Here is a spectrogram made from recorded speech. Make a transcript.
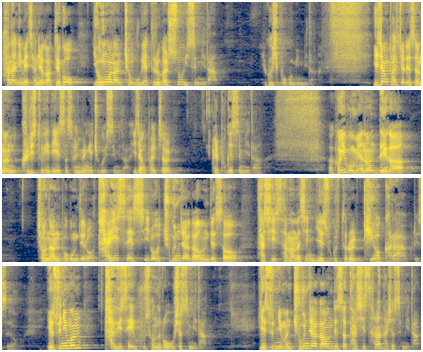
하나님의 자녀가 되고 영원한 천국에 들어갈 수 있습니다. 이것이 복음입니다. 2장 8절에서는 그리스도에 대해서 설명해 주고 있습니다. 2장 8절을 보겠습니다. 거기 보면은 내가 전한 복음대로 다윗의 씨로 죽은 자 가운데서 다시 살아나신 예수 그리스도를 기억하라 그랬어요. 예수님은 다윗의 후손으로 오셨습니다. 예수님은 죽은 자 가운데서 다시 살아나셨습니다.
